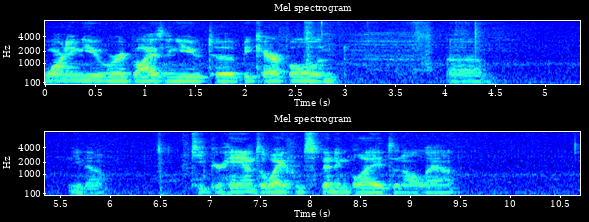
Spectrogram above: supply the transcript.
warning you or advising you to be careful and, um, you know, keep your hands away from spinning blades and all that.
